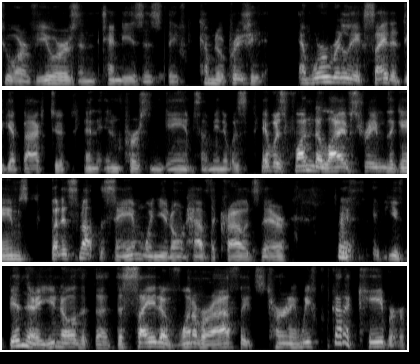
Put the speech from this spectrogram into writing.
to our viewers and attendees as they've come to appreciate. And we're really excited to get back to an in-person games. I mean it was it was fun to live stream the games but it's not the same when you don't have the crowds there. Right. if, if you've been there you know that the, the sight of one of our athletes turning we've got a caber.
